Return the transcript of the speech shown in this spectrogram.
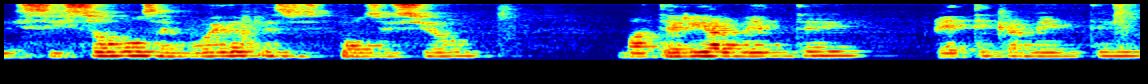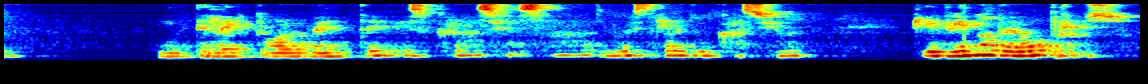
Y si somos en buena disposición materialmente, éticamente, intelectualmente, es gracias a nuestra educación que vino de otros.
